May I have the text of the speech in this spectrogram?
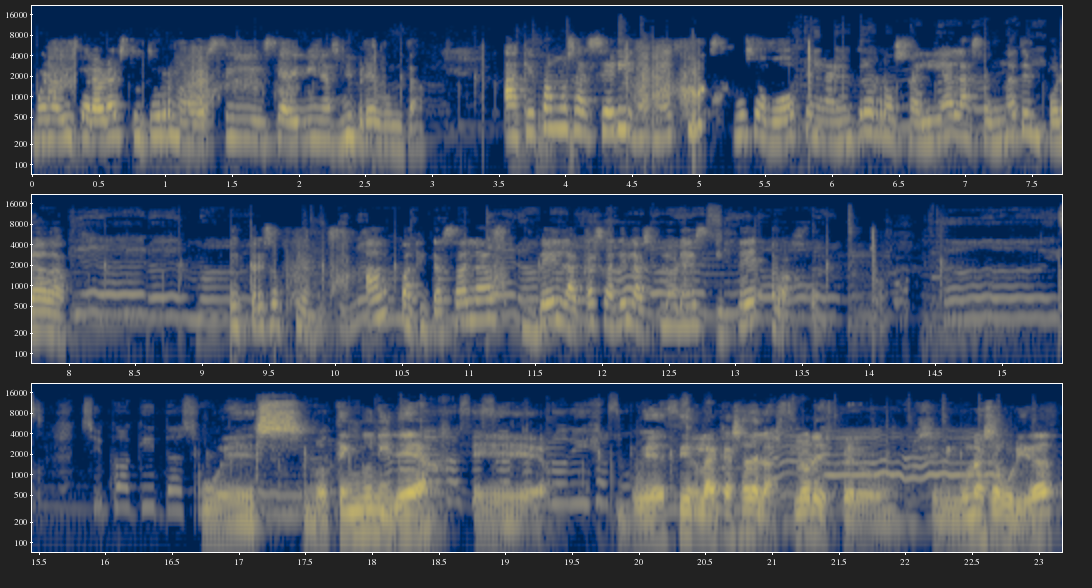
Bueno, Víctor, ahora es tu turno, a ver si, si adivinas mi pregunta. ¿A qué famosa serie de Netflix puso voz en la intro Rosalía la segunda temporada? Hay tres opciones. A, Paquita Salas, B, La Casa de las Flores y C, Abajo. Pues no tengo ni idea. Eh, voy a decir La Casa de las Flores, pero sin ninguna seguridad.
